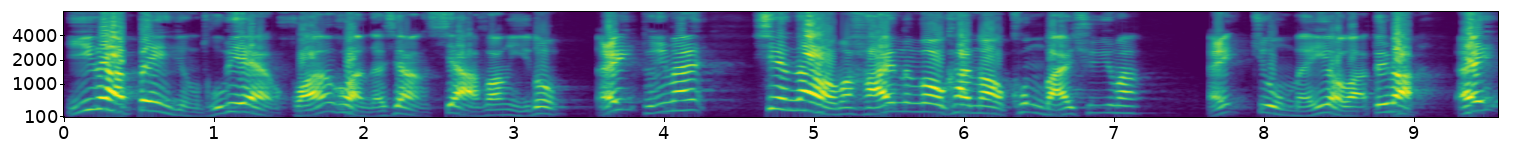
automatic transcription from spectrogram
一个背景图片缓缓地向下方移动。哎，同学们，现在我们还能够看到空白区域吗？哎，就没有了，对吧？哎，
